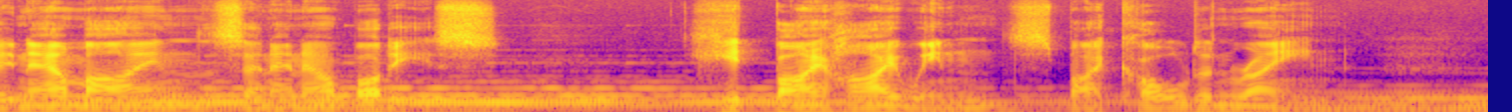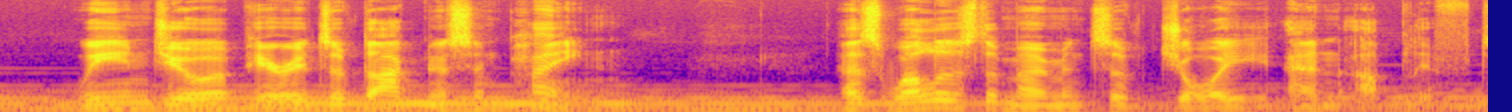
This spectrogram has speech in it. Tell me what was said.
in our minds and in our bodies, hit by high winds, by cold and rain. We endure periods of darkness and pain as well as the moments of joy and uplift.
